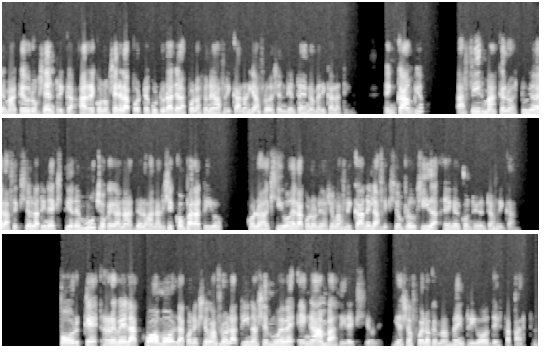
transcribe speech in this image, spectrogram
de marca eurocéntrica a reconocer el aporte cultural de las poblaciones africanas y afrodescendientes en América Latina. En cambio, afirmas que los estudios de la ficción latinex tienen mucho que ganar de los análisis comparativos con los archivos de la colonización africana y la ficción producida en el continente africano porque revela cómo la conexión afrolatina se mueve en ambas direcciones. Y eso fue lo que más me intrigó de esta parte.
